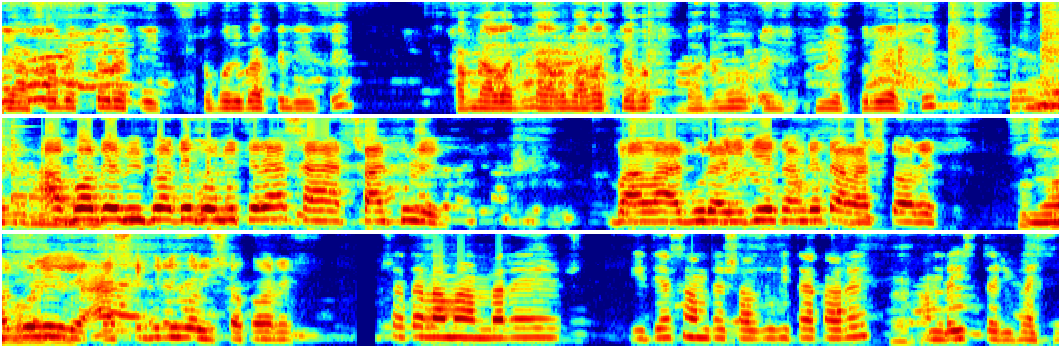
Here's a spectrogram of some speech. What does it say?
এই আশা ব্যক্ত রাখি পরিবারকে দিয়েছি। সামনে আল্লাহ দিলে আরও বাড়াতে বাড়বো এই নিয়োগ করে রাখছি আপদে বিপদে বনিতেরা ছাই খুলে বালায় বুড়াই দিয়ে কান্দে তালাশ করে। মই বলি আসি বলি হরিষ করে। সাতালাম আমরা ঈদের সামনে সহযোগিতা করে আমরা ইস্তারি পাইছি।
